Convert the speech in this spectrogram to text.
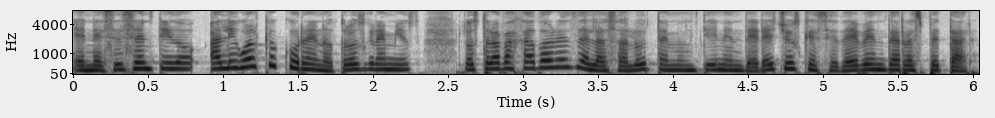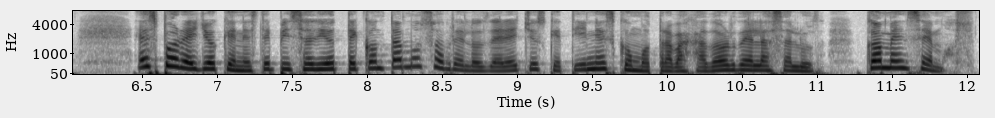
En ese sentido, al igual que ocurre en otros gremios, los trabajadores de la salud también tienen derechos que se deben de respetar. Es por ello que en este episodio te contamos sobre los derechos que tienes como trabajador de la salud. Comencemos.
